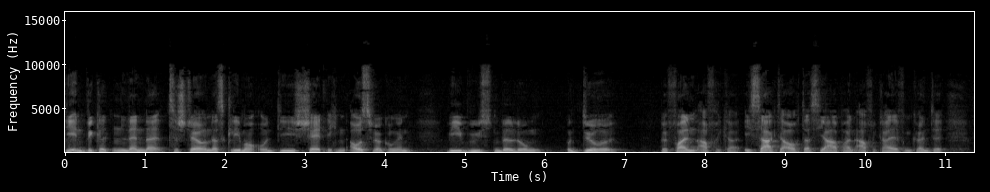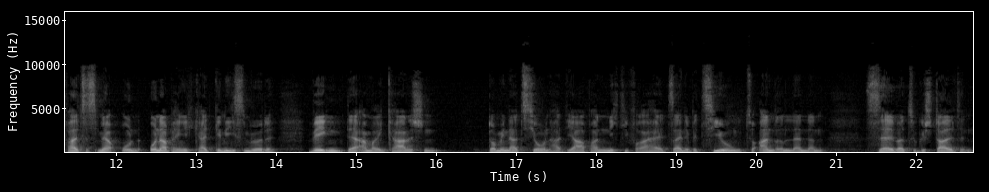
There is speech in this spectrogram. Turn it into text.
Die entwickelten Länder zerstören das Klima und die schädlichen Auswirkungen wie Wüstenbildung und Dürre befallen Afrika. Ich sagte auch, dass Japan Afrika helfen könnte, falls es mehr Un Unabhängigkeit genießen würde. Wegen der amerikanischen Domination hat Japan nicht die Freiheit, seine Beziehungen zu anderen Ländern selber zu gestalten.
